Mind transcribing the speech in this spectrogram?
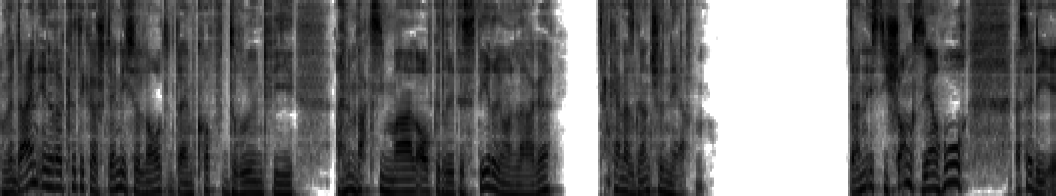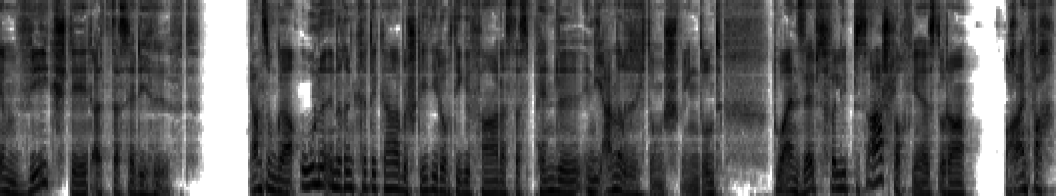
Und wenn dein innerer Kritiker ständig so laut in deinem Kopf dröhnt wie eine maximal aufgedrehte Stereoanlage, dann kann das ganz schön nerven. Dann ist die Chance sehr hoch, dass er dir eher im Weg steht, als dass er dir hilft. Ganz und gar ohne inneren Kritiker besteht jedoch die Gefahr, dass das Pendel in die andere Richtung schwingt und du ein selbstverliebtes Arschloch wirst oder auch einfach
